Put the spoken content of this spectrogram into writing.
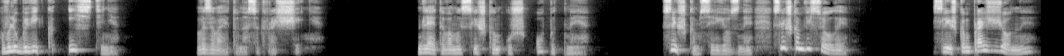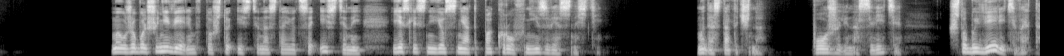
в любви к истине вызывает у нас отвращение. Для этого мы слишком уж опытные, слишком серьезные, слишком веселые, слишком прожженные. Мы уже больше не верим в то, что истина остается истиной, если с нее снят покров неизвестности. Мы достаточно пожили на свете — чтобы верить в это.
